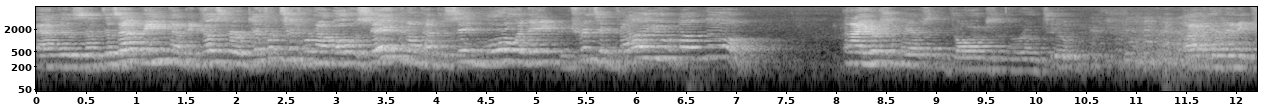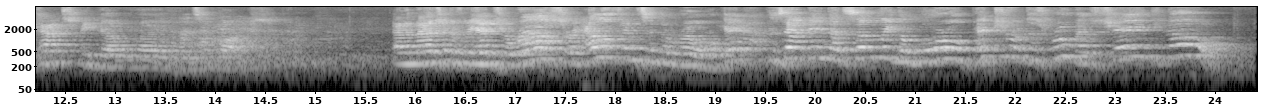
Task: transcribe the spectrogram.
And does, uh, does that mean that because there are differences, we're not all the same? We don't have the same moral innate intrinsic value? No, no. And I hear we have some dogs in the room too. I haven't heard any cats speak up, but I've heard some barks. And imagine if we had giraffes or elephants in the room, okay? Does that mean that suddenly the moral picture of this room has changed? No.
